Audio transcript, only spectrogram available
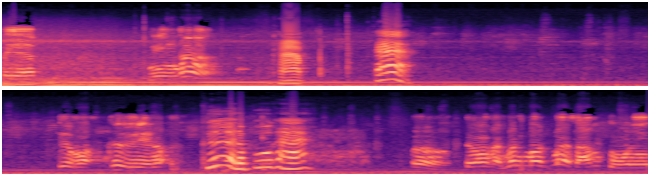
แปดหนึ่งห้าครับค่ะ คือว่าคือเลยเนาะคือละปูค่ะ เออ แต่ว่าขันมันมามาสามตัวนี่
